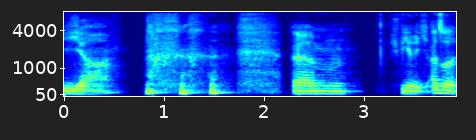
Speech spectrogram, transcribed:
Ja. ähm, schwierig. Also,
